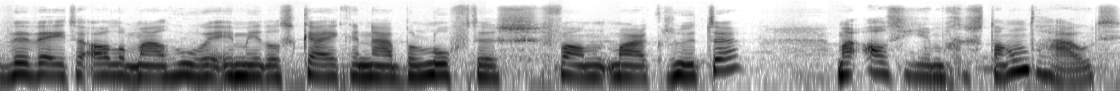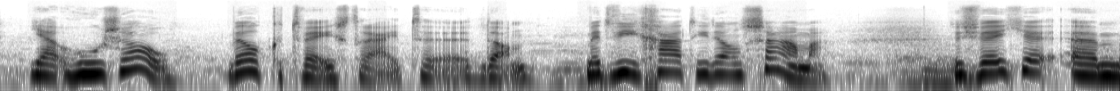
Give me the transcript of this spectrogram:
we weten allemaal hoe we inmiddels kijken naar beloftes van Mark Rutte. Maar als hij hem gestand houdt, ja, hoezo? Welke tweestrijd dan? Met wie gaat hij dan samen? Dus weet je, ehm,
